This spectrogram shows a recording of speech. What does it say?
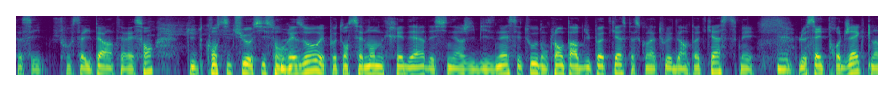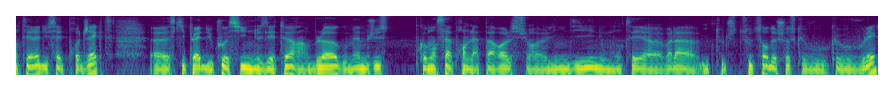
Ça, c'est, je trouve ça hyper intéressant. Tu te constitues aussi son réseau et potentiellement de créer derrière des synergies business et tout. Donc là, on parle du podcast parce qu'on a tous les deux un podcast, mais le side project, l'intérêt du side project, euh, ce qui peut être du coup aussi une newsletter, un blog ou même juste commencer à prendre la parole sur euh, LinkedIn ou monter euh, voilà toutes, sortes de choses que vous que vous voulez.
